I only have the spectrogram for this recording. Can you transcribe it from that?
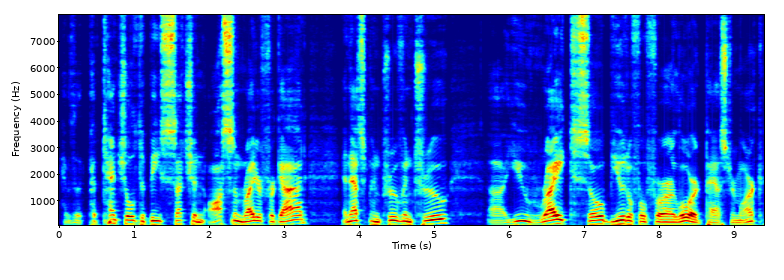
have the potential to be such an awesome writer for God, and that's been proven true. Uh, you write so beautiful for our Lord, Pastor Mark.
